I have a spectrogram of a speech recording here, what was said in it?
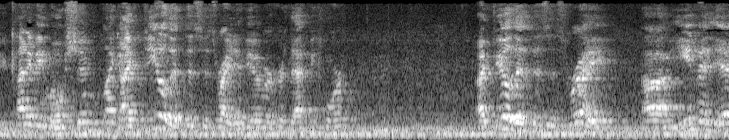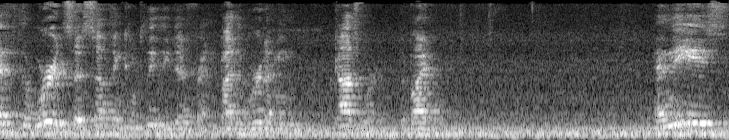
your kind of emotion. Like, I feel that this is right. Have you ever heard that before? I feel that this is right, um, even if the word says something completely different. By the word, I mean God's word, the Bible. And these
